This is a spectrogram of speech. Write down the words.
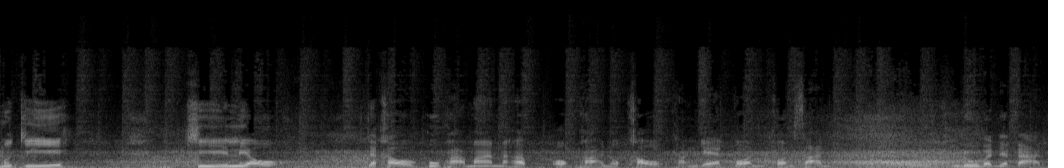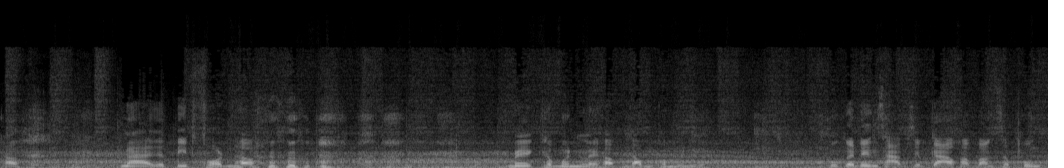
เมื่อกี้ขี่เลี้ยวจะเข้าภูผาม่านนะครับ ออกผานกเขาทางแยกก่อนคอนซานดูบรรยากาศครับ น่าจะติดฝนครับ เมฆทะมึนเลยครับดำทะมึนเลยภูกระดึง 39 ครับวังสะพุง 90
